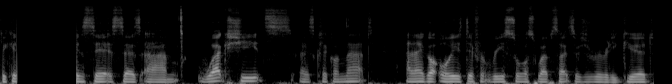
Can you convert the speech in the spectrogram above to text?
You can see it says um, worksheets. Let's click on that, and I got all these different resource websites, which is really good.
